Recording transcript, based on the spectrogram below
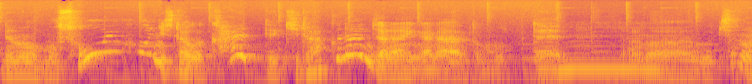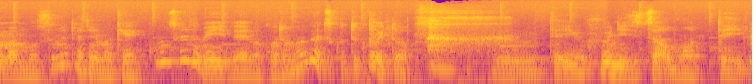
い。でももうそういう風にした方がかえって気楽なんじゃないかなと思って、うん。だからまあうちのまあ娘たちにも結婚せんでもいいで、まあ、子供が作ってこいと、うん、っていう風に実は思っている。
